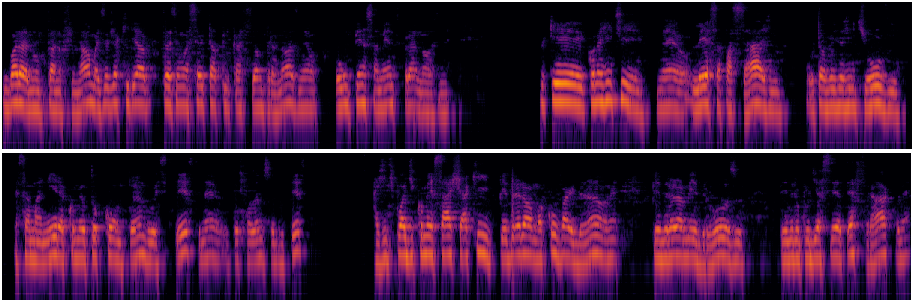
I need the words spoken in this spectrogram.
embora não está no final, mas eu já queria trazer uma certa aplicação para nós, né? Ou um pensamento para nós, né? Porque quando a gente né, lê essa passagem, ou talvez a gente ouve essa maneira como eu estou contando esse texto, né? Eu estou falando sobre o texto, a gente pode começar a achar que Pedro era uma covardão, né? Pedro era medroso, Pedro podia ser até fraco, né?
